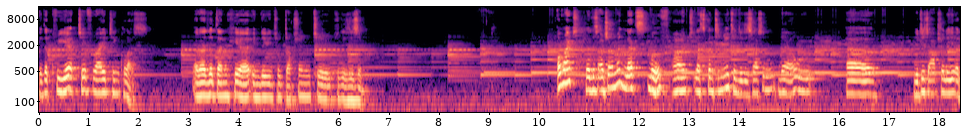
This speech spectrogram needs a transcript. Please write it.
in the creative writing class rather than here in the introduction to criticism. Alright, ladies and gentlemen, let's move and let's continue to the discussion now, uh, which is actually a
